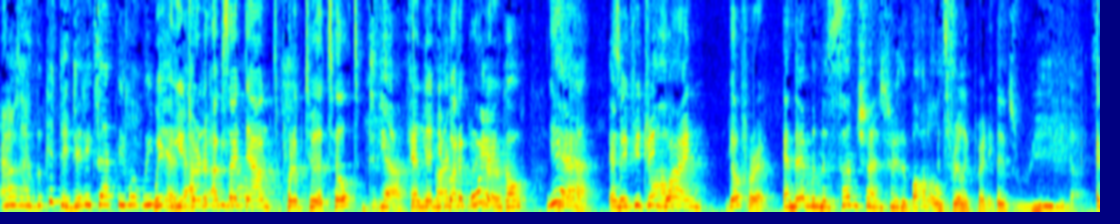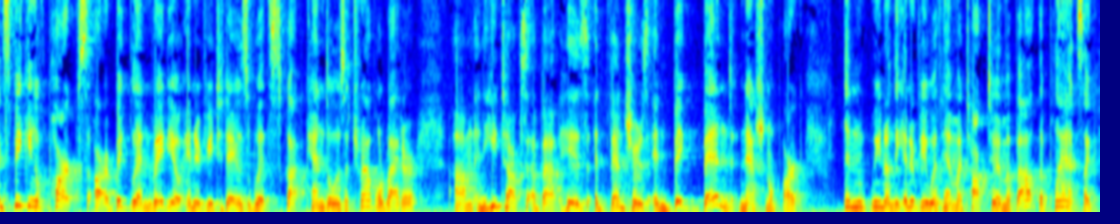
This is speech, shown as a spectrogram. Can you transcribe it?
I was like, look at they did exactly what we, We, did. you turn it upside down, to put them to a tilt, Yeah, and then you've got a border. angle. Yeah. And- so if you drink oh, wine, go for it. and then when the sun shines through the bottles, It's really pretty. it's really nice. And speaking of parks, our Big Blend radio interview today is with Scott Kendall, who's a travel writer, um, and he talks about his adventures in Big Bend National Park. And you know, the interview with him, I talked to him about the plants. Like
